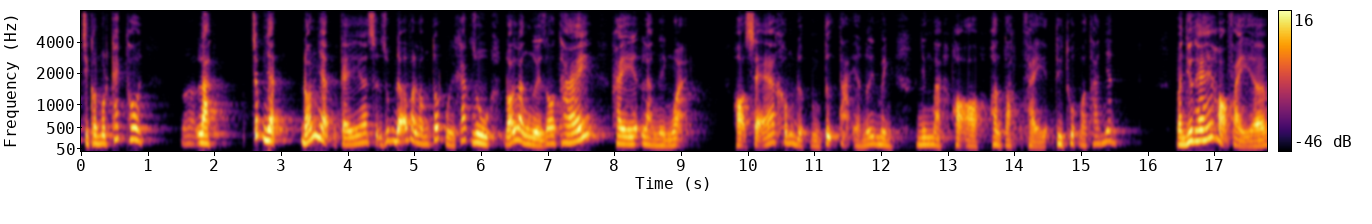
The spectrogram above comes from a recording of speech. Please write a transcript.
chỉ còn một cách thôi ờ, là chấp nhận đón nhận cái sự giúp đỡ và lòng tốt của người khác dù đó là người do thái hay là người ngoại. Họ sẽ không được tự tại ở nơi mình nhưng mà họ hoàn toàn phải tùy thuộc vào tha nhân và như thế họ phải ờ,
